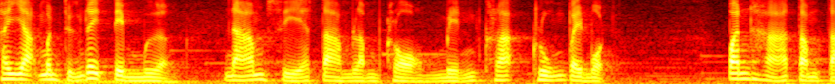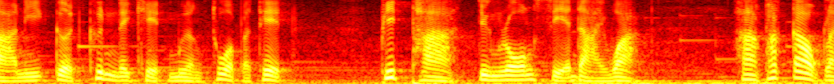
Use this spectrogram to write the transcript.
ขยะมันถึงได้เต็มเมือง น้ำเสียตามลำคลองเหม็นคละคลุ้งไปหมด ปัญหาตำตานี้เกิดขึ้นในเขตเมืองทั่วประเทศ พิธาจึงร้องเสียดายว่า หากพรรคก้าวไกล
